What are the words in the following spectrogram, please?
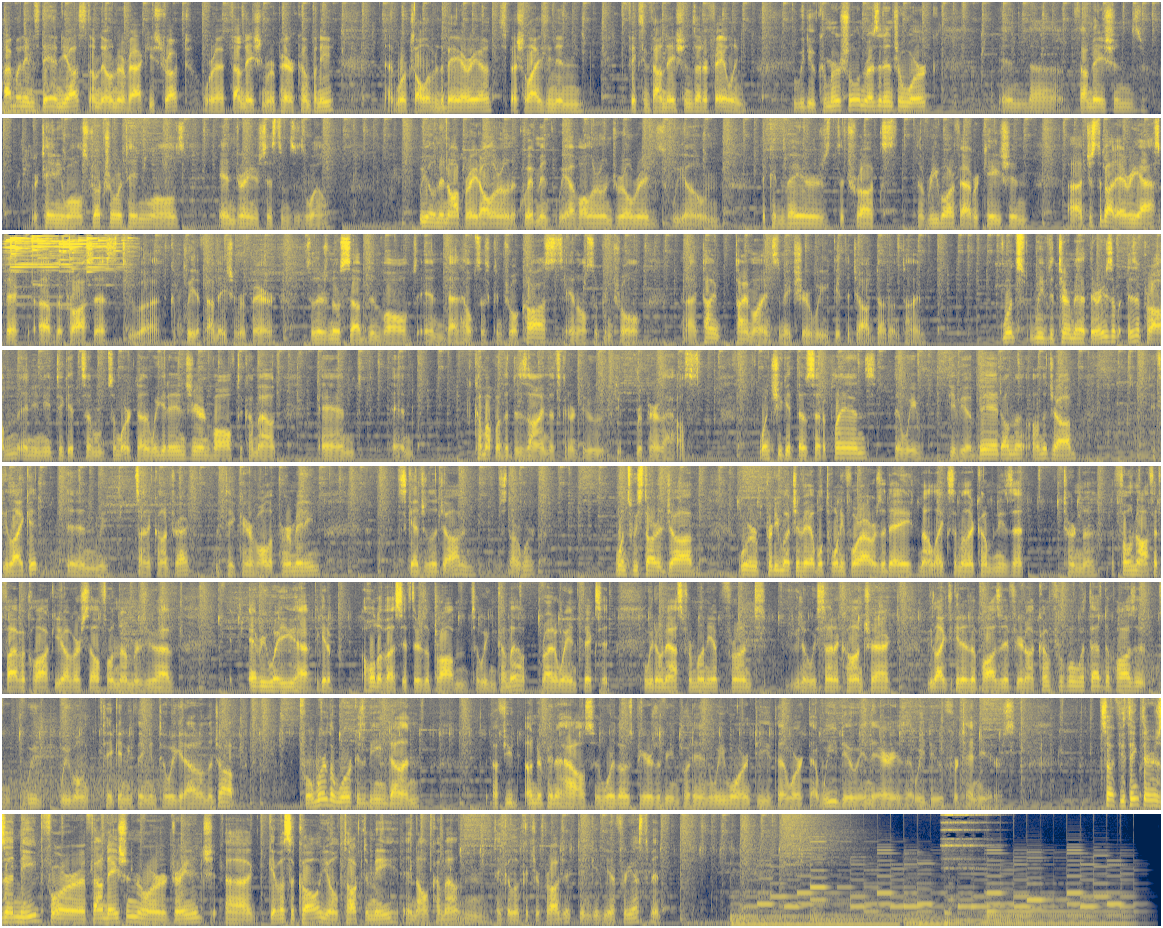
Hi, my name is Dan Yust. I'm the owner of AcuStruct. We're a foundation repair company that works all over the Bay Area, specializing in fixing foundations that are failing. We do commercial and residential work in uh, foundations, retaining walls, structural retaining walls, and drainage systems as well. We own and operate all our own equipment. We have all our own drill rigs. We own the conveyors, the trucks, the rebar fabrication, uh, just about every aspect of the process to uh, complete a foundation repair. So there's no subs involved and that helps us control costs and also control uh, time, timelines to make sure we get the job done on time. Once we've determined that there is a, is a problem and you need to get some, some work done, we get an engineer involved to come out and, and come up with a design that's going to do, do repair the house. Once you get those set of plans, then we give you a bid on the on the job. If you like it, then we sign a contract. We take care of all the permitting, schedule the job, and start work. Once we start a job, we're pretty much available 24 hours a day, not like some other companies that turn the, the phone off at 5 o'clock. You have our cell phone numbers, you have every way you have to get a hold of us if there's a problem so we can come out right away and fix it. We don't ask for money up front. You know, we sign a contract. We like to get a deposit. If you're not comfortable with that deposit, we, we won't take anything until we get out on the job. For where the work is being done, if you underpin a house and where those piers are being put in, we warranty the work that we do in the areas that we do for 10 years. So if you think there's a need for a foundation or drainage, uh, give us a call. You'll talk to me and I'll come out and take a look at your project and give you a free estimate.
